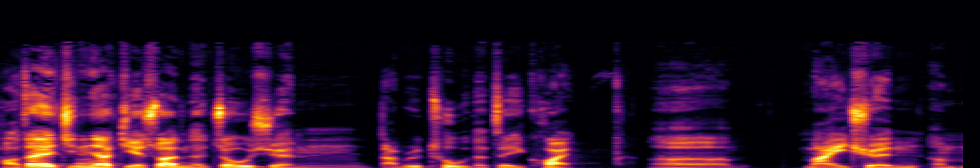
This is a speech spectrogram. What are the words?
好，在今天要结算的周选 W two 的这一块，呃，买权嗯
